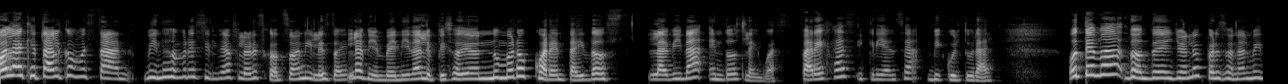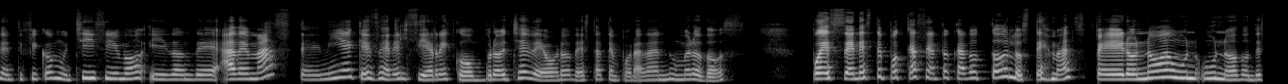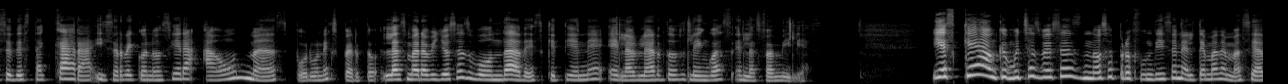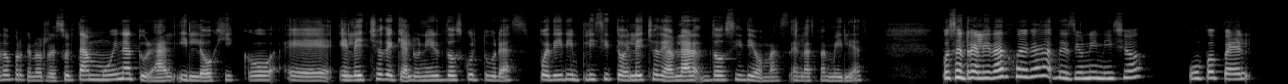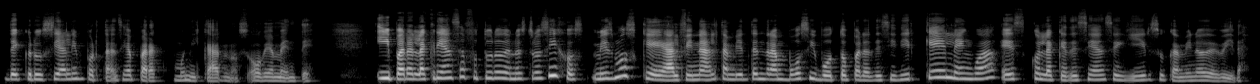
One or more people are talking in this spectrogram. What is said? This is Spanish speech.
Hola, ¿qué tal? ¿Cómo están? Mi nombre es Silvia Flores Hudson y les doy la bienvenida al episodio número 42, La vida en dos lenguas, parejas y crianza bicultural. Un tema donde yo en lo personal me identifico muchísimo y donde además tenía que ser el cierre con broche de oro de esta temporada número 2 pues en este podcast se han tocado todos los temas, pero no aún uno donde se destacara y se reconociera aún más por un experto las maravillosas bondades que tiene el hablar dos lenguas en las familias. Y es que aunque muchas veces no se profundiza en el tema demasiado porque nos resulta muy natural y lógico eh, el hecho de que al unir dos culturas puede ir implícito el hecho de hablar dos idiomas en las familias, pues en realidad juega desde un inicio un papel de crucial importancia para comunicarnos, obviamente, y para la crianza futuro de nuestros hijos, mismos que al final también tendrán voz y voto para decidir qué lengua es con la que desean seguir su camino de vida.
